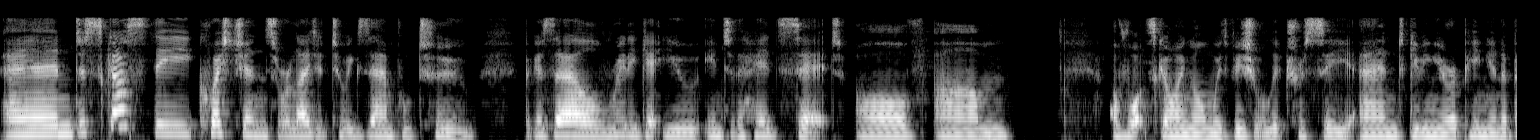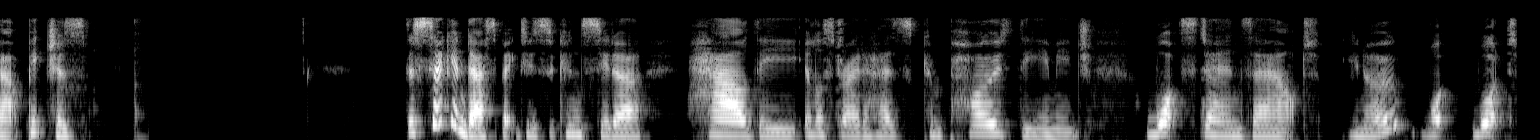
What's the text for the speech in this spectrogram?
and discuss the questions related to example two because they'll really get you into the headset of um, of what's going on with visual literacy and giving your opinion about pictures. The second aspect is to consider how the illustrator has composed the image. What stands out? You know, what what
